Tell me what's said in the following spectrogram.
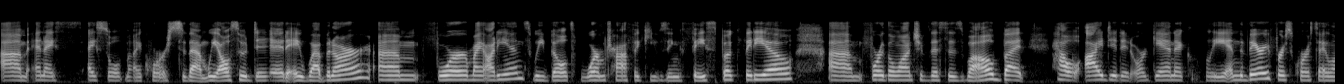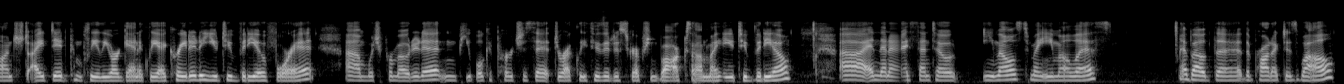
um, and I, I sold my course to them. We also did a webinar um, for my audience. We built warm traffic using Facebook video um, for the launch of this as well. But how I did it organically, and the very first course I launched, I did completely organically. I created a YouTube video for it, um, which promoted it, and people could purchase it directly through the description box on my YouTube video. Uh, and then I sent out emails to my email list about the the product as well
